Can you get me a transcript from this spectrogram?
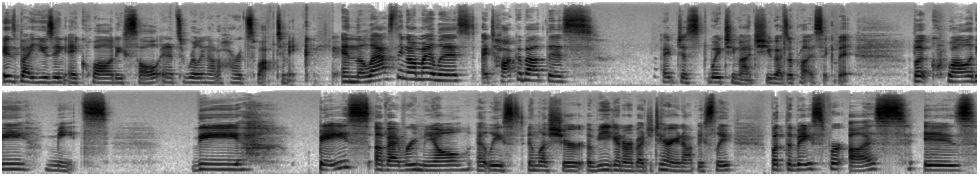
is by using a quality salt and it's really not a hard swap to make. And the last thing on my list, I talk about this I just way too much. You guys are probably sick of it. But quality meats. The base of every meal, at least unless you're a vegan or a vegetarian obviously, but the base for us is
